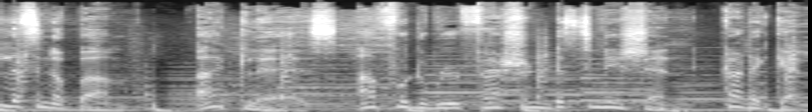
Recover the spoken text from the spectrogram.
അറ്റ്ലസിനൊപ്പം Atlas affordable fashion destination Kadakkal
